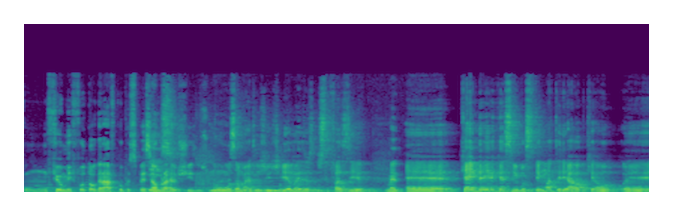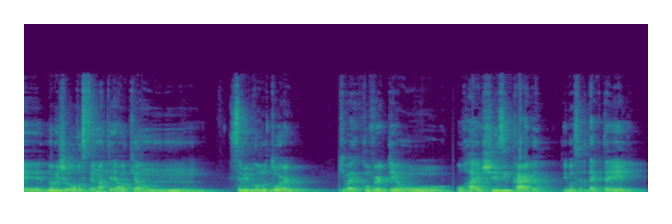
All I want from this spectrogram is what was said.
com um filme fotográfico especial para raio-x. Não usa mais hoje em dia, mas se fazia. Mas... É, que a ideia é que assim, você tem um material que é, é. Normalmente, ou você tem um material que é um semicondutor, que vai converter o, o raio-x em carga e você detecta ele.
